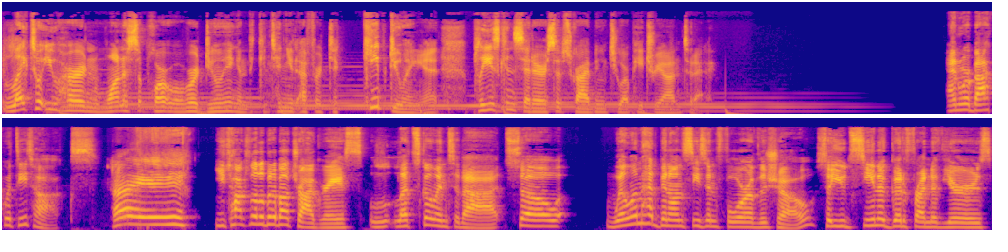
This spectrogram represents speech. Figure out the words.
liked what you heard and want to support what we're doing and the continued effort to keep doing it, please consider subscribing to our Patreon today. And we're back with Detox. Hi. You talked a little bit about Drag Race. L- let's go into that. So, Willam had been on season four of the show. So, you'd seen a good friend of yours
